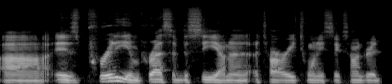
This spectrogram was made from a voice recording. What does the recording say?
uh, is pretty impressive to see on a Atari 2600.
